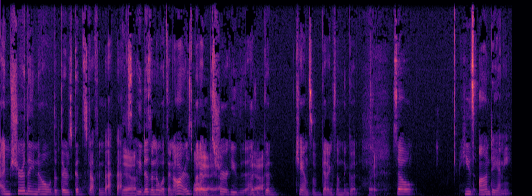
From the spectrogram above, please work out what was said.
I'm sure they know that there's good stuff in backpacks. Yeah. He doesn't know what's in ours, but Oh, I'm yeah, sure he has a good chance of getting something good. Right. So he's on Danny,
